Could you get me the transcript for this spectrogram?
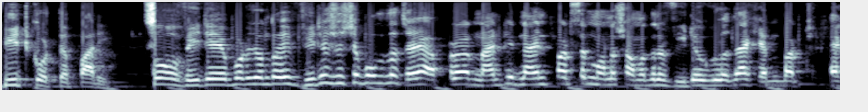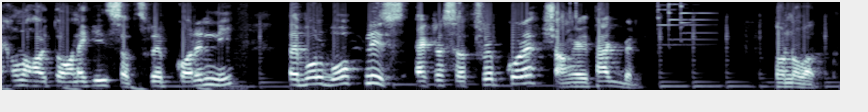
বিট করতে পারি। সো ভিডিও এ পর্যন্ত এই ভিডিও শেষে বলতে চাই, আপনারা নাইনটি নাইন পার্সেন্ট মানুষ আমাদের ভিডিওগুলো দেখেন বাট এখনও হয়তো অনেকেই সাবস্ক্রাইব করেননি। তাই বলব প্লিজ একটা সাবস্ক্রাইব করে সঙ্গেই থাকবেন। ধন্যবাদ।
